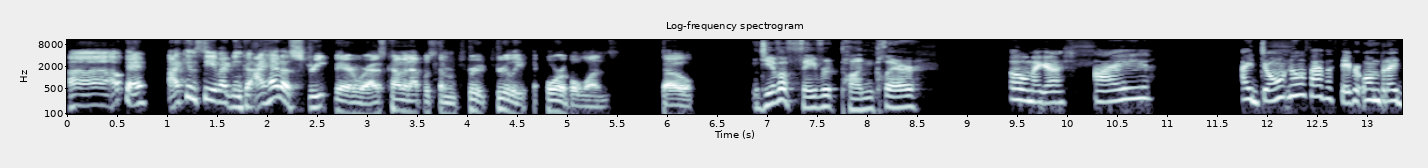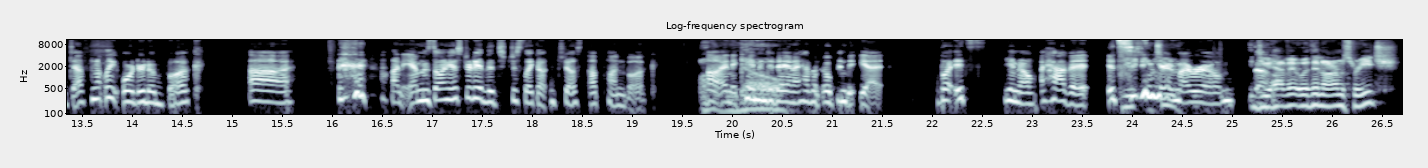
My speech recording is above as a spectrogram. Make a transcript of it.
Uh, okay. I can see if I can. I had a streak there where I was coming up with some tru- truly horrible ones. So Do you have a favorite pun, Claire? Oh my gosh. I I don't know if I have a favorite one, but I definitely ordered a book uh on Amazon yesterday that's just like a just a pun book. Oh, uh, and it came in today and I haven't opened it yet. But it's, you know, I have it. It's You- sitting here in my room. Do you have it within arm's reach?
